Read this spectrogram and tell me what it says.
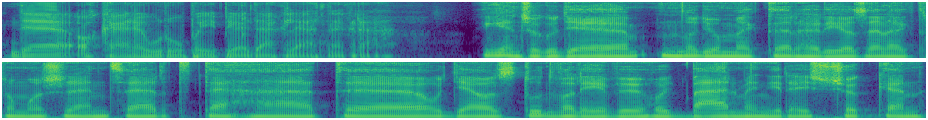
de akár európai példák lehetnek rá. Igen, csak ugye nagyon megterheli az elektromos rendszert, tehát ugye az tudva lévő, hogy bármennyire is csökken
